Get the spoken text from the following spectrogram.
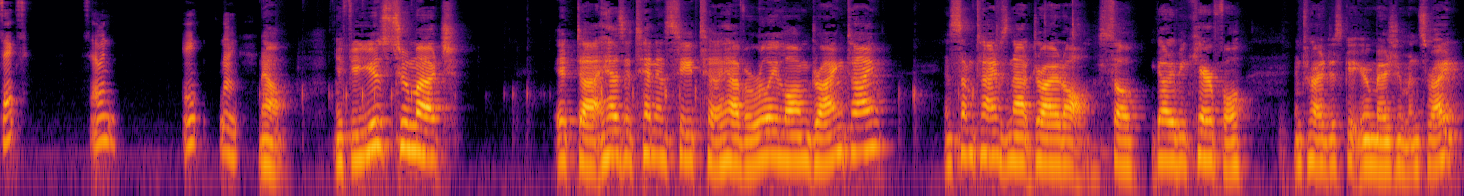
six, seven, eight, nine. Now, if you use too much, it uh, has a tendency to have a really long drying time and sometimes not dry at all. So you got to be careful and try to just get your measurements right.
